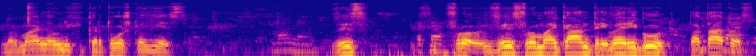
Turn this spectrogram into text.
Нормально у них и картошка есть. This, this from my country, very good. Potatoes.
